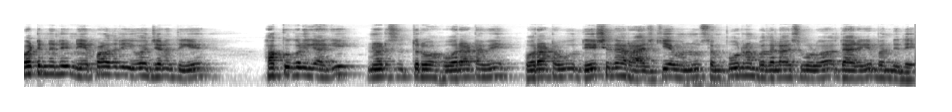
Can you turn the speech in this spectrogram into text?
ಒಟ್ಟಿನಲ್ಲಿ ನೇಪಾಳದಲ್ಲಿ ಯುವ ಜನತೆಗೆ ಹಕ್ಕುಗಳಿಗಾಗಿ ನಡೆಸುತ್ತಿರುವ ಹೋರಾಟವೇ, ಹೋರಾಟವು ದೇಶದ ರಾಜಕೀಯವನ್ನು ಸಂಪೂರ್ಣ ಬದಲಾಯಿಸಿಕೊಳ್ಳುವ ದಾರಿಗೆ ಬಂದಿದೆ.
